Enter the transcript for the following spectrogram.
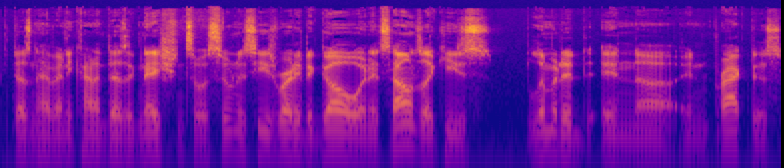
He doesn't have any kind of designation, so as soon as he's ready to go, and it sounds like he's limited in uh, in practice,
